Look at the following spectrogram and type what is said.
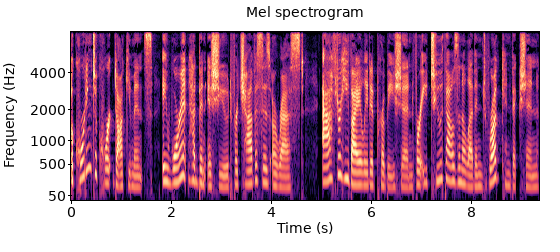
According to court documents, a warrant had been issued for Chavis's arrest after he violated probation for a 2011 drug conviction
